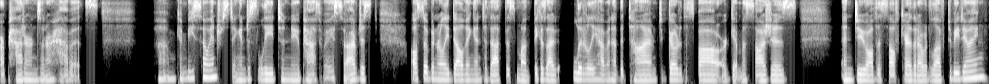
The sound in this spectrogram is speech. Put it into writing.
our patterns and our habits um, can be so interesting and just lead to new pathways. So I've just also been really delving into that this month because I literally haven't had the time to go to the spa or get massages and do all the self care that I would love to be doing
